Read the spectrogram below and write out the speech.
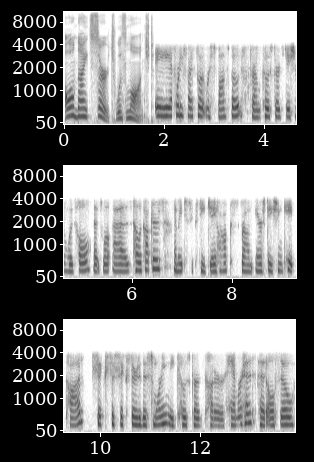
all night search was launched. A 45 foot response boat from Coast Guard Station Woods Hole, as well as helicopters, MH 60 Jayhawks from Air Station Cape Cod. 6 to 6.30 this morning, the Coast Guard cutter Hammerhead had also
